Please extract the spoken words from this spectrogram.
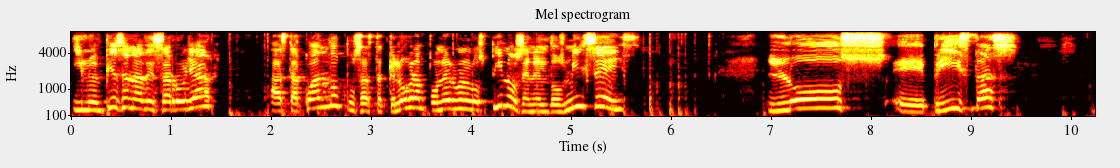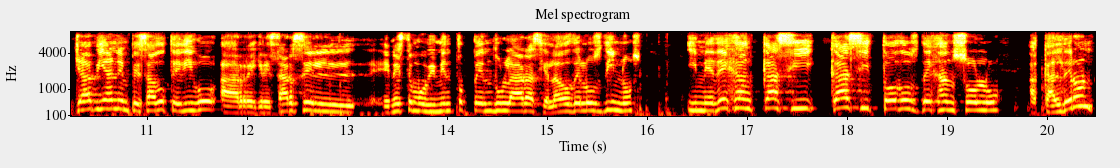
y lo empiezan a desarrollar. ¿Hasta cuándo? Pues hasta que logran ponerlo en los pinos. En el 2006, los eh, priistas ya habían empezado, te digo, a regresarse en este movimiento pendular hacia el lado de los dinos y me dejan casi, casi todos dejan solo a Calderón.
